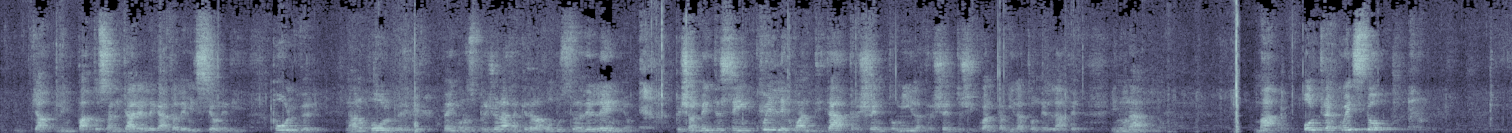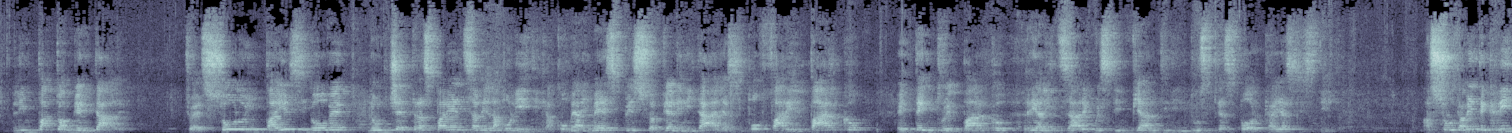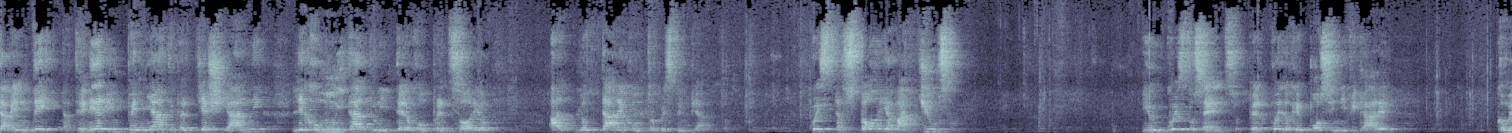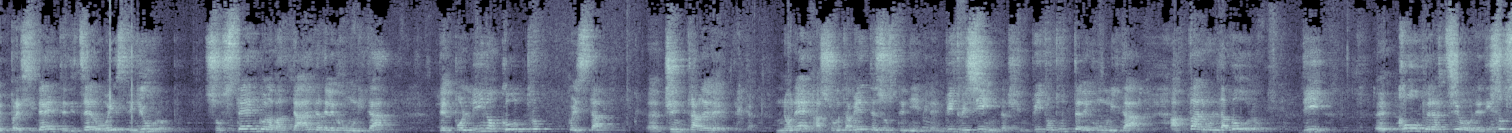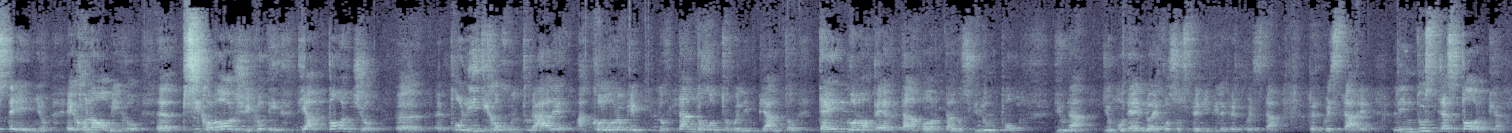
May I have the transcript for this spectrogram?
L'impatto sanitario è legato alle emissioni di polveri, nanopolveri che vengono sprigionate anche dalla combustione del legno, specialmente se in quelle quantità 300.000, 350.000 tonnellate in un anno. Ma oltre a questo l'impatto ambientale, cioè solo in paesi dove non c'è trasparenza nella politica, come ahimè spesso avviene in Italia, si può fare il parco e dentro il parco realizzare questi impianti di industria sporca e assistita. Assolutamente grida vendetta, tenere impegnate per dieci anni le comunità di un intero comprensorio a lottare contro questo impianto. Questa storia va chiusa. Io in questo senso, per quello che può significare, come presidente di Zero Waste Europe, sostengo la battaglia delle comunità del Pollino contro questa eh, centrale elettrica. Non è assolutamente sostenibile. Invito i sindaci, invito tutte le comunità a fare un lavoro di eh, cooperazione, di sostegno economico, eh, psicologico, di, di appoggio eh, politico-culturale a coloro che lottando contro quell'impianto tengono aperta la porta allo sviluppo di, una, di un modello ecosostenibile per, questa, per quest'area. L'industria sporca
